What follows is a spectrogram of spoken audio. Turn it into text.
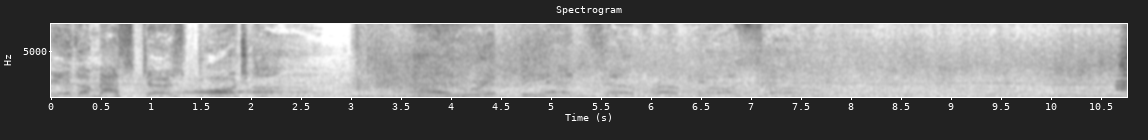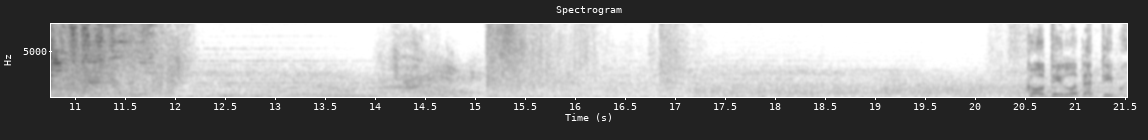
near the Master's portal? I'll rip the answer Go deal with that demon.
